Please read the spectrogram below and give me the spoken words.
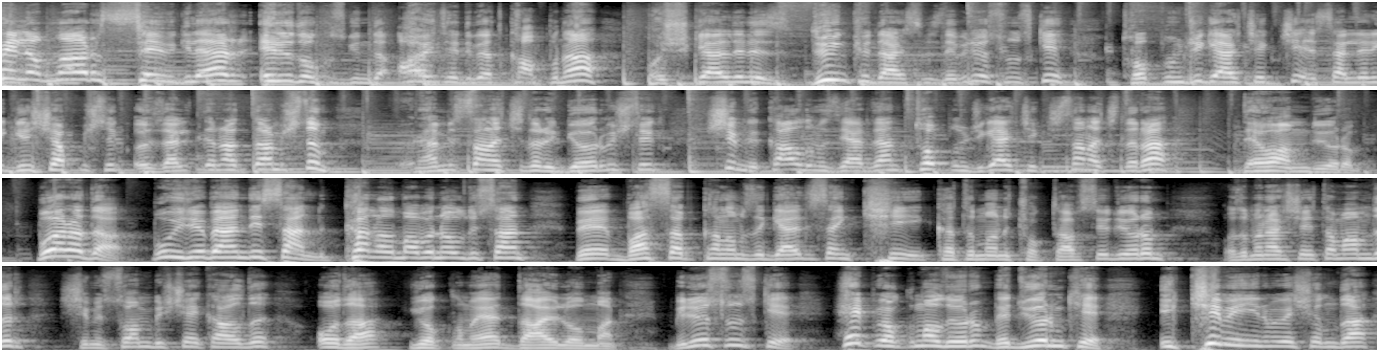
Selamlar, sevgiler. 59 günde Ait Edebiyat Kampı'na hoş geldiniz. Dünkü dersimizde biliyorsunuz ki toplumcu gerçekçi eserlere giriş yapmıştık. Özelliklerini aktarmıştım. Önemli sanatçıları görmüştük. Şimdi kaldığımız yerden toplumcu gerçekçi sanatçılara devam diyorum. Bu arada bu videoyu beğendiysen, kanalıma abone olduysan ve WhatsApp kanalımıza geldiysen ki katılmanı çok tavsiye ediyorum. O zaman her şey tamamdır. Şimdi son bir şey kaldı. O da yoklamaya dahil olman. Biliyorsunuz ki hep yoklama alıyorum ve diyorum ki 2025 yılında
